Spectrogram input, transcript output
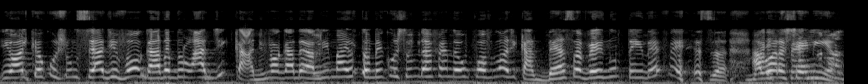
e olha que eu costumo ser advogada do lado de cá. Advogado é ali, mas eu também costumo defender o povo do lado de cá. Dessa vez não tem defesa. Mas, Agora, Sheilinha,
